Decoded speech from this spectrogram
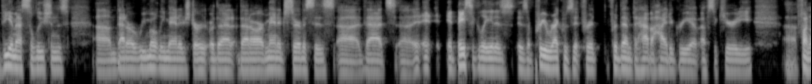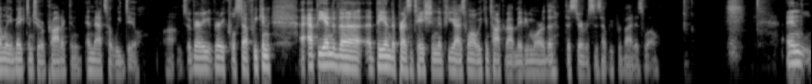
VMS solutions um, that are remotely managed or, or, that, that are managed services uh, that uh, it, it, basically it is, is a prerequisite for, for them to have a high degree of, of security uh, fundamentally baked into a product and, and that's what we do. Um, so very very cool stuff. We can at the end of the at the end of the presentation, if you guys want, we can talk about maybe more of the the services that we provide as well. And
